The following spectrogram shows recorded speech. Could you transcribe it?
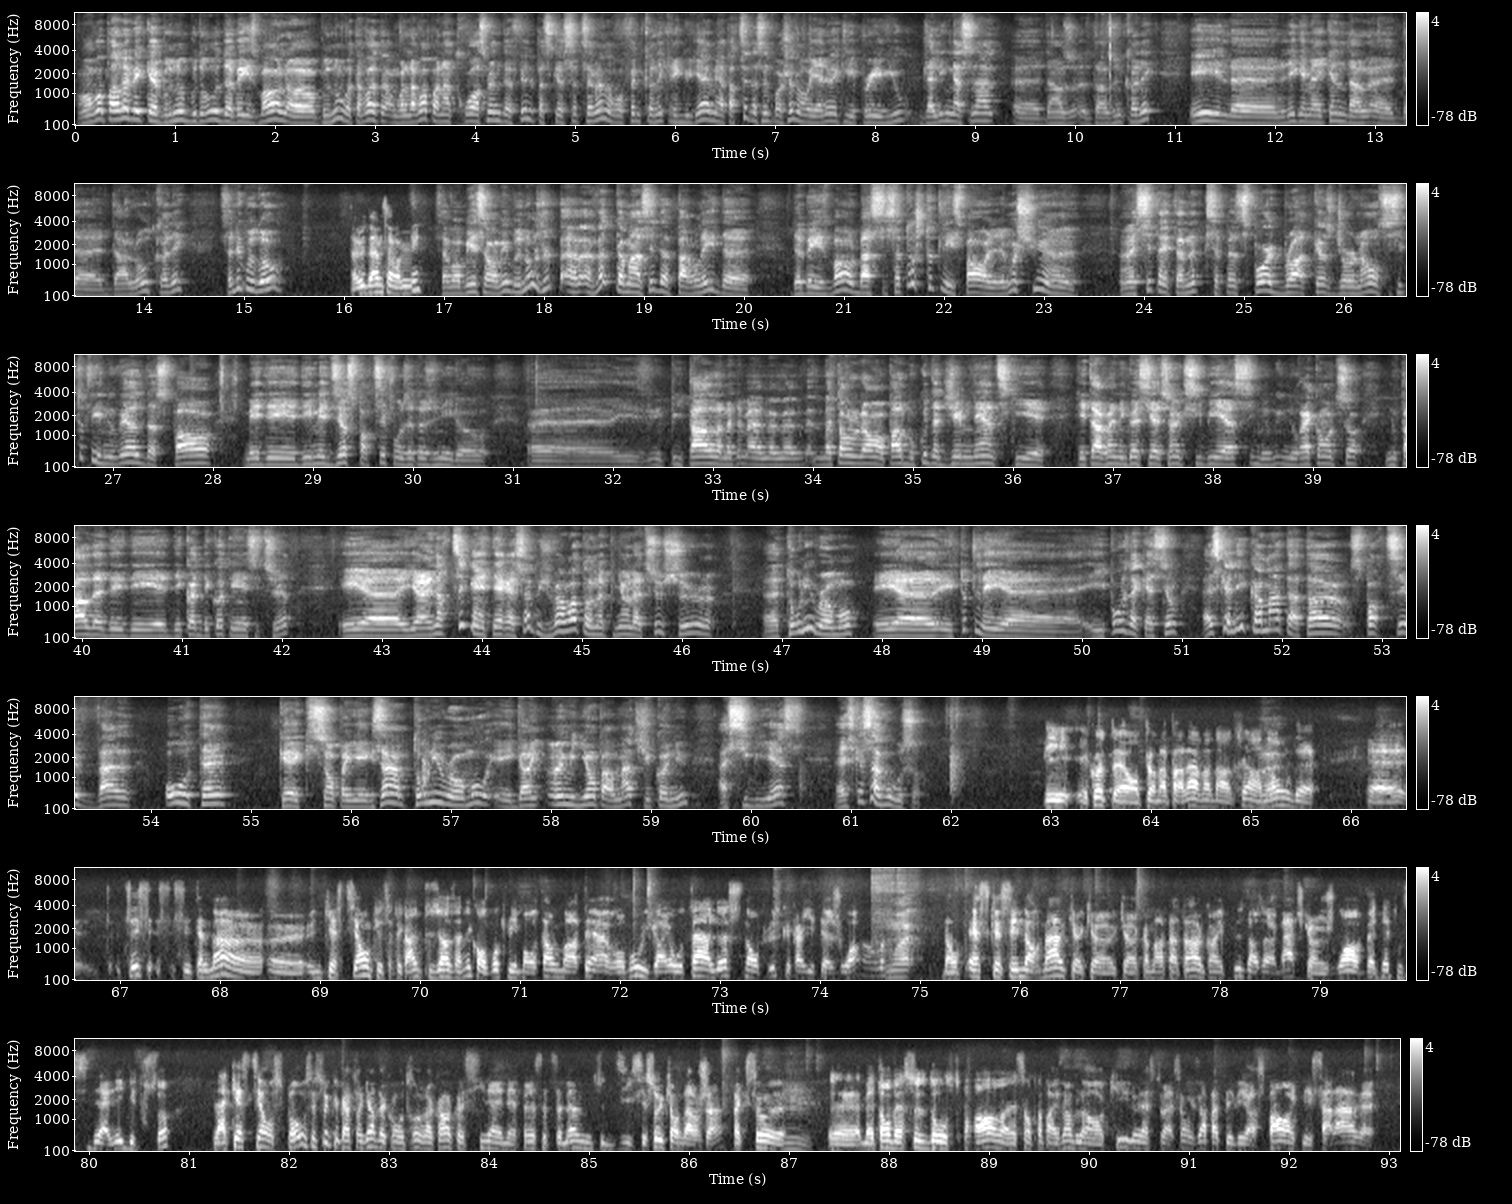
On va parler avec euh, Bruno Boudreau de baseball. Euh, Bruno, on va, l'avoir pendant trois semaines de fil parce que cette semaine, on va faire une chronique régulière, mais à partir de la semaine prochaine, on va y aller avec les previews de la Ligue nationale euh, dans, dans, une chronique et le, la Ligue américaine dans, dans l'autre chronique. Salut Bruno. Salut Dan, ça va bien? Ça va bien, ça va bien. Bruno, juste avant de commencer de parler de, de baseball, ben, ça touche tous les sports. Moi, je suis un un site internet qui s'appelle Sport Broadcast Journal. C'est toutes les nouvelles de sport, mais des, des médias sportifs aux États-Unis. Là. Euh, il, parle, mettons là, on parle beaucoup de Jim Nance qui, qui est en renégociation avec CBS. Il nous, raconte ça. Il nous parle des, des, des codes d'écoute et ainsi de suite. Et euh, il y a un article intéressant, puis je veux avoir ton opinion là-dessus sur euh, Tony Romo et, euh, toutes les. Euh, il pose la question est-ce que les commentateurs sportifs valent autant que qui sont payés Exemple, Tony Romo gagne 1 million par match, j'ai connu, à CBS. Est-ce que ça vaut ça? Puis écoute, on peut en parler avant d'entrer en onde. c'est tellement une question que ça fait quand même plusieurs années qu'on voit que les montants augmentaient. à Romo, il gagne autant là, sinon plus que quand il était joueur. Ouais. Donc, est-ce que c'est normal qu'un commentateur gagne plus dans un match qu'un joueur vedette aussi de la Ligue et tout ça? La question se pose. C'est sûr que quand tu regardes le contrat record qu'a signé la NFL cette semaine, tu te dis, c'est sûr qu'ils ont de l'argent. Fait que ça, euh, hmm. euh, mettons, versus d'autres sports, euh, si on prend par exemple le hockey, la situation, exemple, à TVA Sport, avec les salaires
